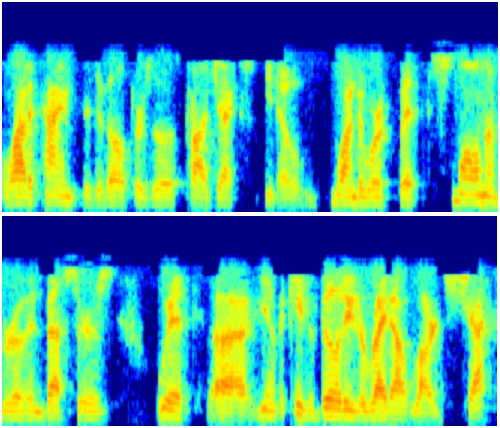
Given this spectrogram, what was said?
A lot of times, the developers of those projects, you know, wanted to work with small number of investors with uh, you know the capability to write out large checks.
